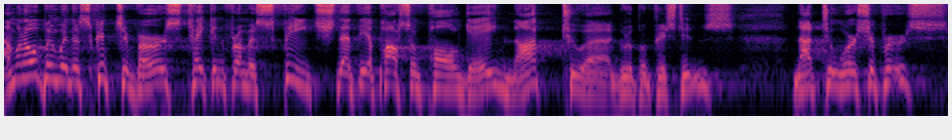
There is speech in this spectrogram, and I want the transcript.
I'm going to open with a scripture verse taken from a speech that the Apostle Paul gave, not to a group of Christians, not to worshipers,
